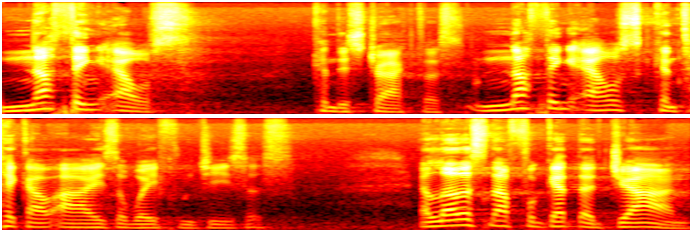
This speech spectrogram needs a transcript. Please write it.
nothing else can distract us. Nothing else can take our eyes away from Jesus. And let us not forget that John,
